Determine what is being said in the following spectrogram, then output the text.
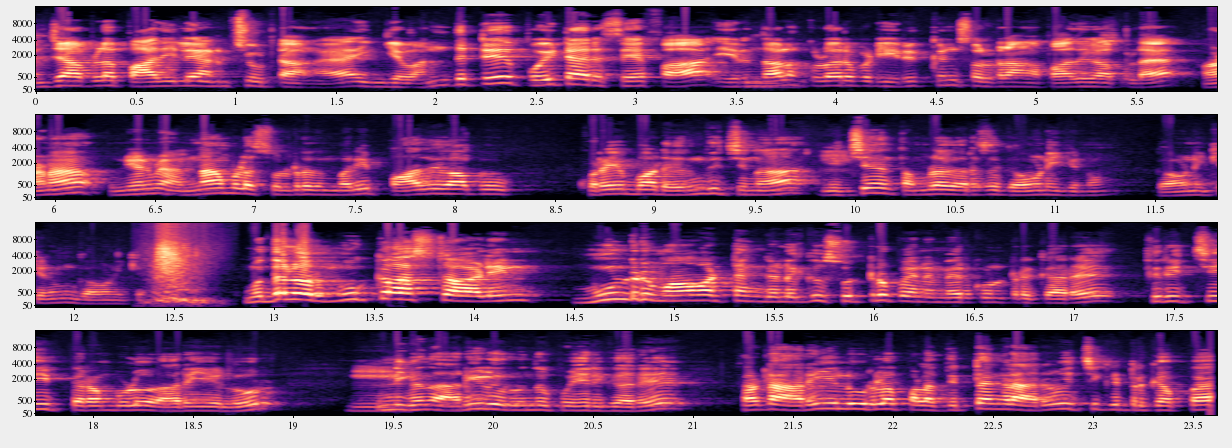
பஞ்சாப்ல பாதியிலே அனுப்பிச்சு விட்டாங்க. இங்க வந்துட்டு போயிட்டாரு சேஃபா. இருந்தாலும் குளறுபடி இருக்குன்னு சொல்றாங்க பாதுகாப்புல. ஆனா உண்மையாலுமே அண்ணாமலை சொல்றது மாதிரி பாதுகாப்பு குறைபாடு இருந்துச்சுன்னா நிச்சயம் தமிழக அரசு கவனிக்கணும். கவனிக்கணும் கவனிக்கணும். முதல்வர் மு க ஸ்டாலின் மூன்று மாவட்டங்களுக்கு சுற்றுப்பயணம் மேற்கொண்டிருக்காரு. திருச்சி பெரம்பலூர் அரியலூர். இன்னைக்கு வந்து அரியலூர் வந்து போயிருக்காரு. கரெக்டா அரியலூர்ல பல திட்டங்களை அறிவிச்சுக்கிட்டு இருக்கப்ப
